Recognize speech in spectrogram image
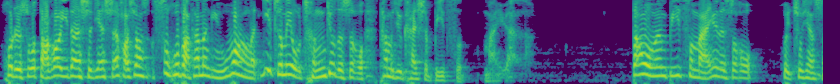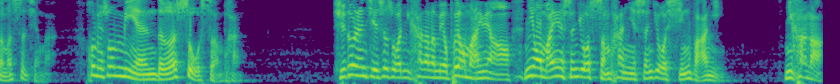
或者说祷告一段时间，神好像似乎把他们给忘了，一直没有成就的时候，他们就开始彼此埋怨了。当我们彼此埋怨的时候，会出现什么事情呢？后面说免得受审判。许多人解释说：“你看到了没有？不要埋怨啊！你要埋怨神就要审判你，神就要刑罚你。你看呐，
